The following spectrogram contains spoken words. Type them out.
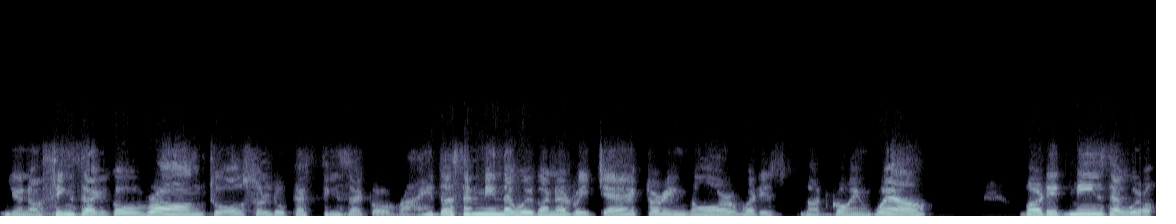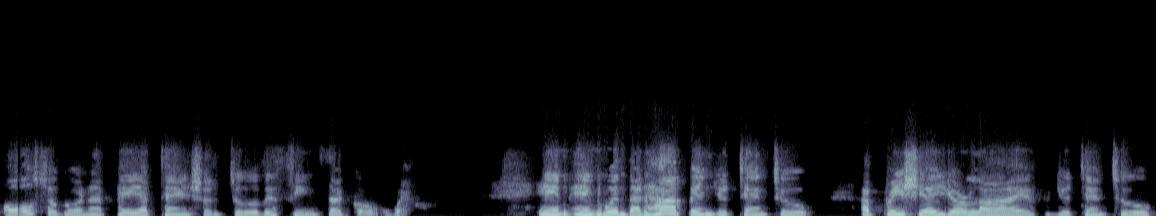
you know things that go wrong to also look at things that go right. It doesn't mean that we're going to reject or ignore what is not going well, but it means that we're also going to pay attention to the things that go well. And, and when that happens, you tend to appreciate your life, you tend to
